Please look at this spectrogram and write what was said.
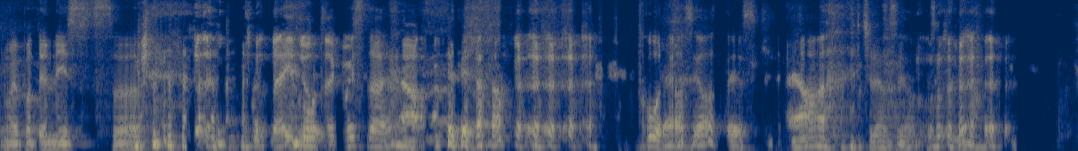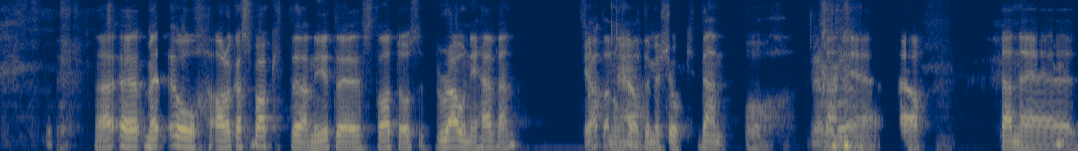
Nå er jeg på tynn is. så- Det er idiotquiz, det her. Ja, tror det er asiatisk. ja er ikke det er asiatisk. Nei, eh, men oh, har dere smakt den nye til Stratos? Brownie Heaven? Ja. Nå følte jeg meg tjukk. Den, oh, den er Ja. Den er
